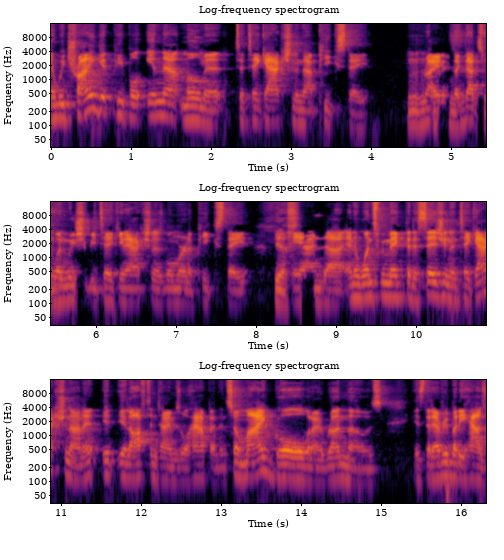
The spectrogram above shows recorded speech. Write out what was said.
and we try and get people in that moment to take action in that peak state mm-hmm. right? It's like that's mm-hmm. when we should be taking action is when we're in a peak state. Yes. And uh, and then once we make the decision and take action on it, it, it oftentimes will happen. And so my goal when I run those is that everybody has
